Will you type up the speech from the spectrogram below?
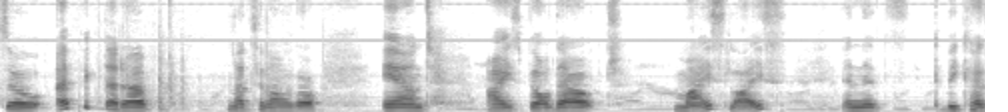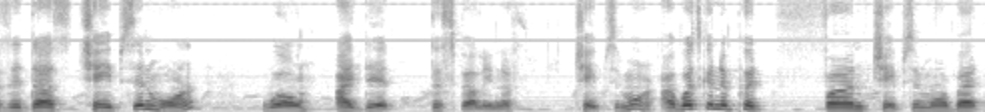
So I picked that up not too long ago. And I spelled out my slice. And it's because it does shapes and more. Well, I did the spelling of shapes and more. I was going to put fun shapes and more, but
